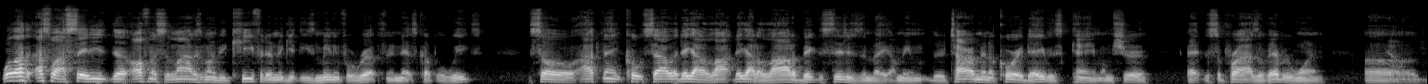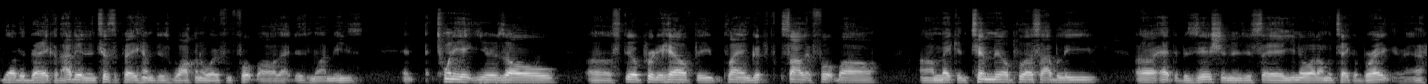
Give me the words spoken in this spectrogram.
Well, that's why I say the offensive line is going to be key for them to get these meaningful reps in the next couple of weeks. So I think Coach Saleh, they got a lot. They got a lot of big decisions to make. I mean, the retirement of Corey Davis came, I'm sure, at the surprise of everyone uh, yeah. the other day because I didn't anticipate him just walking away from football at this moment. I mean, he's 28 years old, uh, still pretty healthy, playing good, solid football, um, making 10 mil plus, I believe, uh, at the position, and just say, you know what, I'm gonna take a break, man.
